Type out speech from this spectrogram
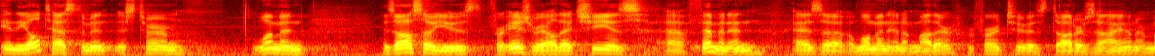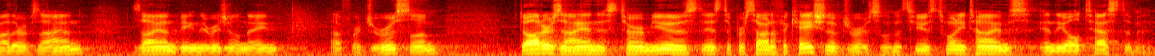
in the Old Testament, this term woman is also used for Israel, that she is uh, feminine as a, a, woman and a mother, referred to as daughter Zion or mother of Zion, Zion being the original name uh, for Jerusalem. Daughter Zion, this term used, is the personification of Jerusalem. It's used 20 times in the Old Testament.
